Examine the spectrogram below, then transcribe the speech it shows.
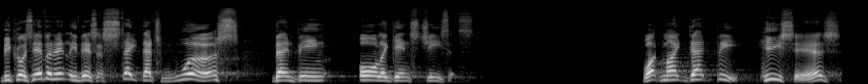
Because evidently there's a state that's worse than being all against Jesus. What might that be? He says,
